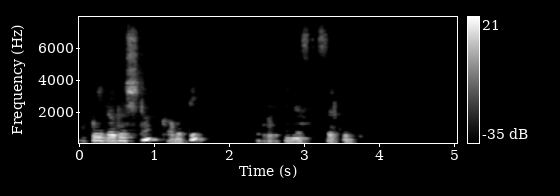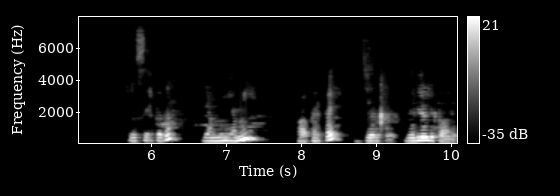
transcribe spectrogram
నాకు ఇలాగే ఇష్టం కాబట్టి తినేస్తే సరిపోద్ది. చూసారు కదా? యమ్మి యమ్మి కాకరకాయ జీలకాయ వెల్లుల్లి కారం.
